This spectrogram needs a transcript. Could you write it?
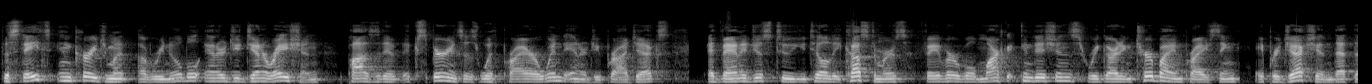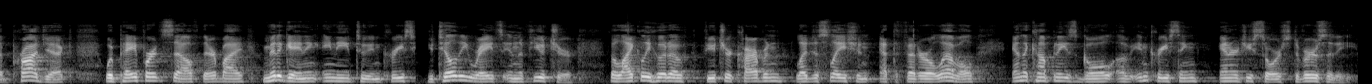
The state's encouragement of renewable energy generation, positive experiences with prior wind energy projects, advantages to utility customers, favorable market conditions regarding turbine pricing, a projection that the project would pay for itself, thereby mitigating a need to increase utility rates in the future, the likelihood of future carbon legislation at the federal level, and the company's goal of increasing energy source diversity.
